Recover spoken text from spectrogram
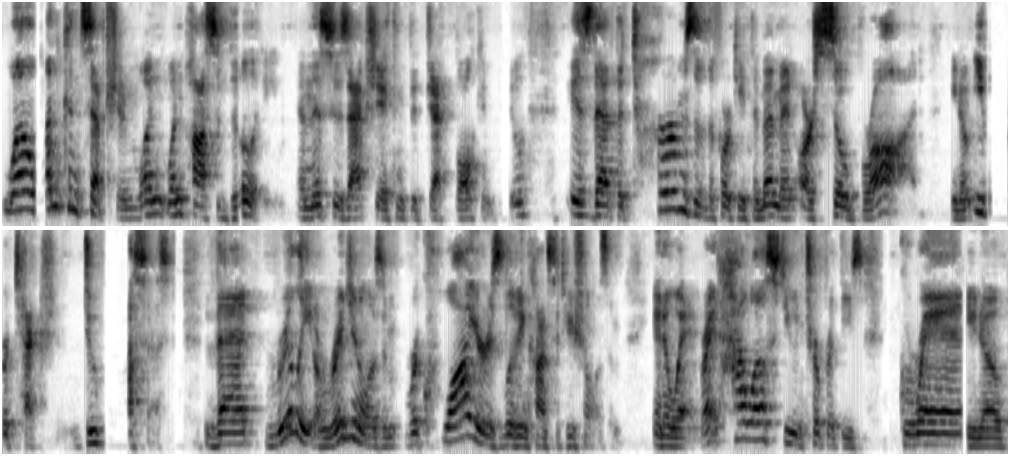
Well, one conception, one one possibility, and this is actually I think the Jack Balkin view, is that the terms of the Fourteenth Amendment are so broad, you know, equal protection, due process, that really originalism requires living constitutionalism in a way, right? How else do you interpret these grand, you know,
